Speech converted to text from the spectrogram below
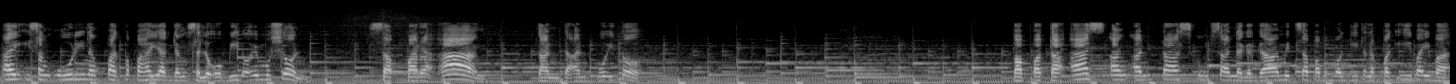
ay isang uri ng pagpapahayag ng saloobin o emosyon sa paraang tandaan po ito. Papataas ang antas kung saan nagagamit sa pamamagitan ng pag-iba-iba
